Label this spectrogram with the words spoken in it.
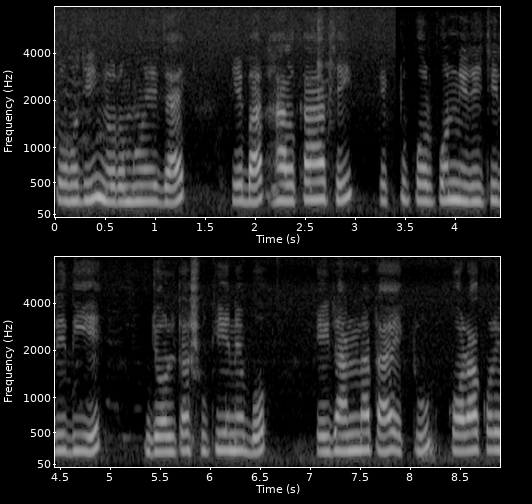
সহজেই নরম হয়ে যায়। এবার হালকা আছেই একটু পরপর নেড়ে চেড়ে দিয়ে জলটা শুকিয়ে নেব। এই রান্নাটা একটু কড়া করে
